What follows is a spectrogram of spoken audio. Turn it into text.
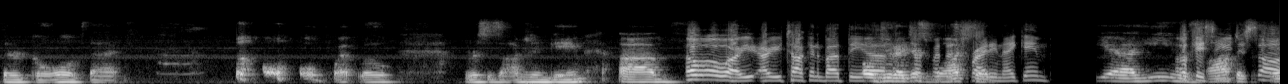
third goal of that. Oh, Pueblo versus Ogden game. Um, oh, oh, are you are you talking about the? Oh, uh, dude, I just watched Friday it. night game. Yeah, he. okay, so you just saw.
